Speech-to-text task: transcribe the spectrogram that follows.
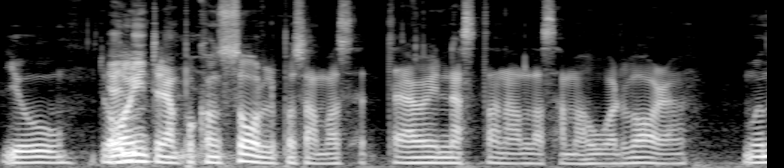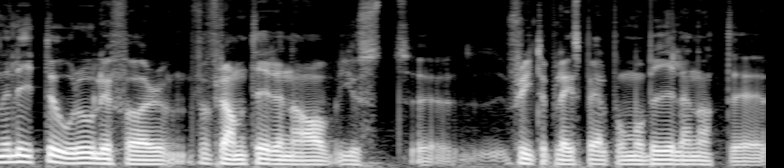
Jo. Du har ju inte den på konsol på samma sätt. Där har ju nästan alla samma hårdvara. Man är lite orolig för, för framtiden av just uh, free to play-spel på mobilen. Att uh,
